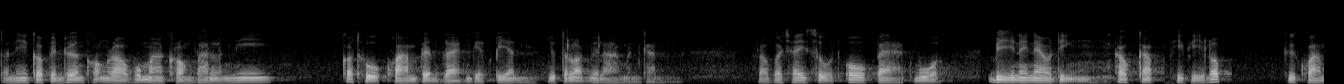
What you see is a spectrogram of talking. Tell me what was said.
ตอนนี้ก็เป็นเรื่องของเราผู้มาครองบ้านหลังนี้ ก็ถูกความเปลี่ยนแปลงเบียดเบียนอยู่ตลอดเวลาเหมือนกัน เราก็ใช้สูตร O8 บวก B ในแนวดิ่ง เท่ากับ PP ลบ คือความ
